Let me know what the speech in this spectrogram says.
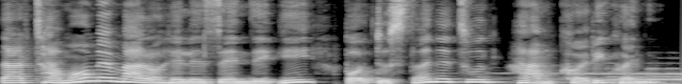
در تمام مراحل زندگی با دوستانتون همکاری کنید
